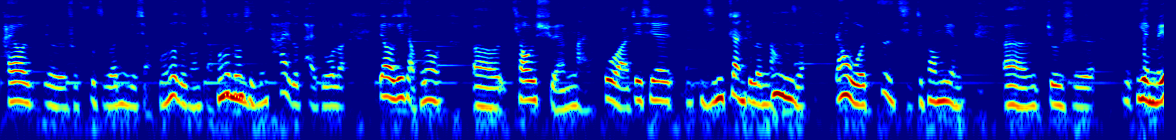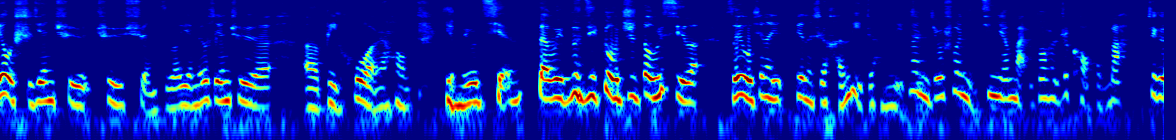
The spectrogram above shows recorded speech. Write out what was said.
还要呃是负责那个小朋友的东西，小朋友的东西已经太多太多了，要给小朋友呃挑选买货啊这些已经占据了脑子。然后我自己这方面，呃就是也没有时间去去选择，也没有时间去呃比货，然后也没有钱再为自己购置东西了。所以我现在变得是很理智，很理智。那你就说你今年买了多少支口红吧，这个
